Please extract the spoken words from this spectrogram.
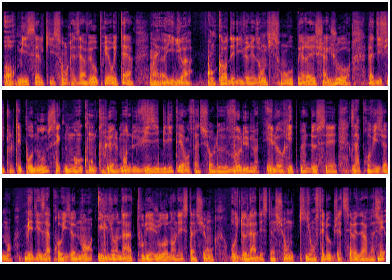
hormis celles qui sont réservées aux prioritaires. Euh, il y a encore des livraisons qui sont opérées chaque jour. La difficulté pour nous, c'est que nous manquons cruellement de visibilité en fait sur le volume et le rythme de ces approvisionnements. Mais des approvisionnements, il y en a tous les jours dans les stations, au-delà des stations qui ont fait l'objet de ces réservations. Mais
